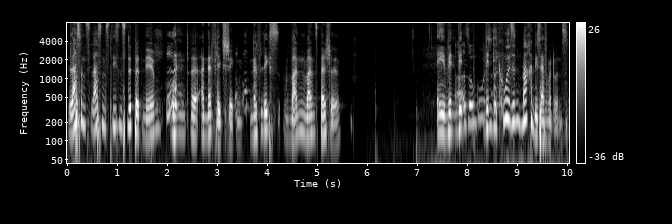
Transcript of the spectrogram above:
lass uns, lass uns diesen Snippet nehmen und äh, an Netflix schicken. Netflix, wann, wann Special? Ey, wenn, wenn, oh, so wenn die cool sind, machen die es einfach mit uns.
